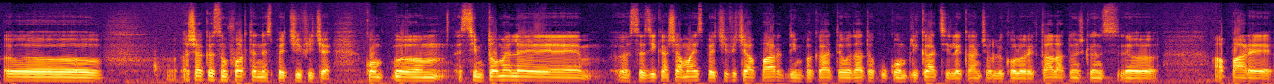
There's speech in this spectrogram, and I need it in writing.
uh, așa că sunt foarte nespecifice. Com, uh, simptomele, uh, să zic așa, mai specifice apar, din păcate, odată cu complicațiile cancerului colorectal, atunci când uh, apare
